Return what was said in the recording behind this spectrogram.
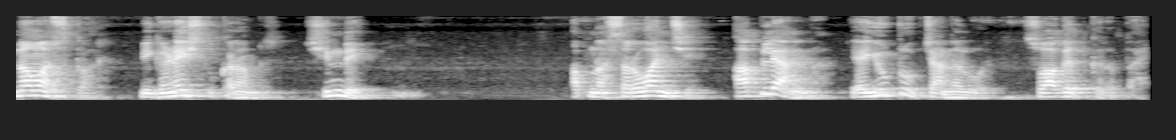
नमस्कार. मी गणेश तुकाराम शिंदे. आपणा सर्वांचे आपल्या अंगा या यूट्यूब चॅनलवर स्वागत करत आहे.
